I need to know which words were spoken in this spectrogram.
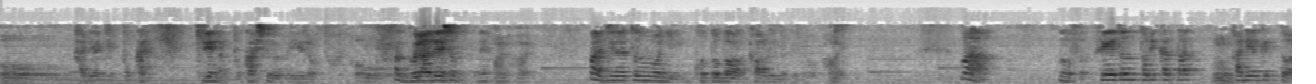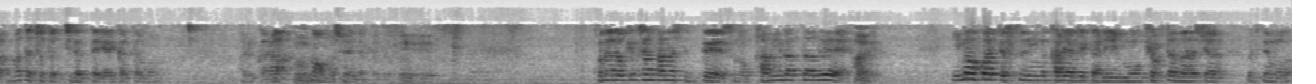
おお刈り上げぼか綺麗なぼかしを入れろとか、まあ、グラデーションですね、はいはい。まあ時代とともに言葉は変わるんだけど。はい。まあそのフェードの取り方、うん。刈り上げとはまたちょっと違ったりやり方もあるから、うん。まあ面白いんだけど、えこの間お客さんと話しててその髪型で、ーはい。今はこうやって普通に刈り上げたりもう極端な話はうちでも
